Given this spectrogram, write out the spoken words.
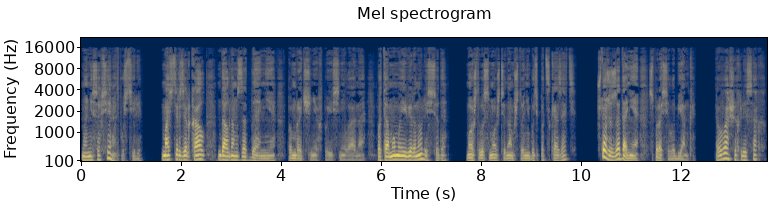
«Но не совсем отпустили. Мастер зеркал дал нам задание», — помрачнев пояснила она. «Потому мы и вернулись сюда. Может, вы сможете нам что-нибудь подсказать?» «Что за задание?» — спросила Бьянка. «В ваших лесах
